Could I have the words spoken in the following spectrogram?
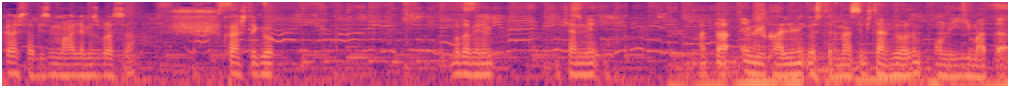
Arkadaşlar bizim mahallemiz burası. Şu karşıda gö Bu da benim kendi hatta en büyük halini göstereyim ben size bir tane gördüm. Onu da yiyeyim hatta.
